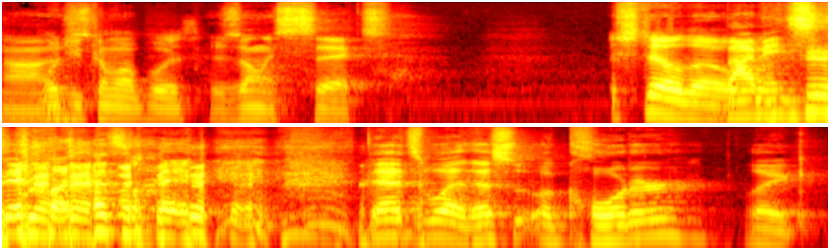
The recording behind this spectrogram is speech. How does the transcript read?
Uh, What'd you come up with? there's only six. Still though. I mean, still, that's like that's what that's a quarter, like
